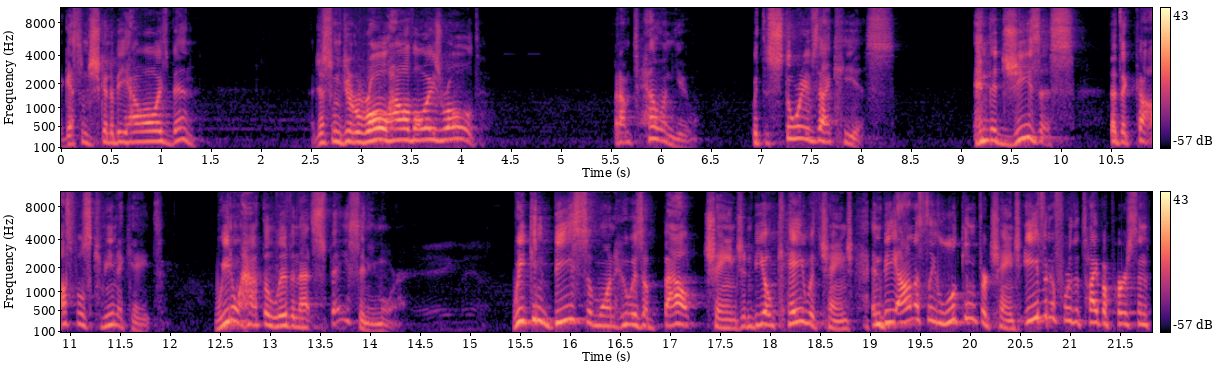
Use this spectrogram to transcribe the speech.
I guess I'm just gonna be how I've always been. I just am gonna roll how I've always rolled. But I'm telling you, with the story of Zacchaeus and the Jesus that the Gospels communicate, we don't have to live in that space anymore. We can be someone who is about change and be okay with change and be honestly looking for change, even if we're the type of person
